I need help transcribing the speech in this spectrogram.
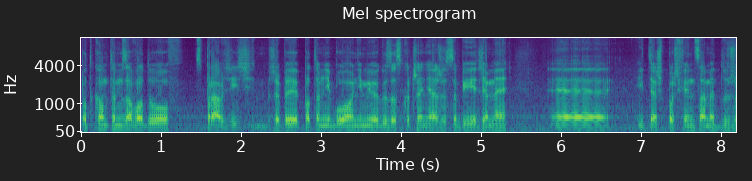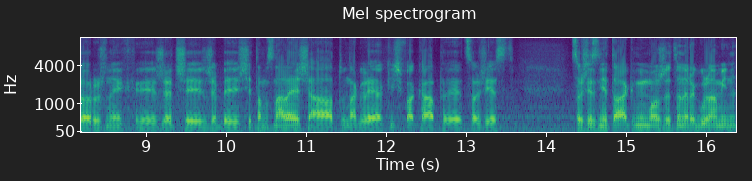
pod kątem zawodów sprawdzić, żeby potem nie było niemiłego zaskoczenia, że sobie jedziemy e, i też poświęcamy dużo różnych e, rzeczy, żeby się tam znaleźć, a tu nagle jakiś fuck up, e, coś jest, coś jest nie tak, mimo że ten regulamin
